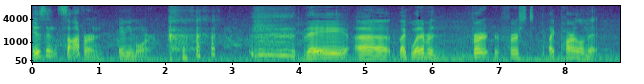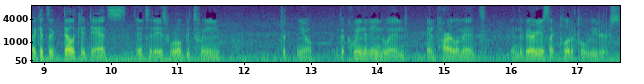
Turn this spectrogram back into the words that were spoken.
isn't sovereign anymore. they uh, like whatever fir- first like parliament like it's a delicate dance in today's world between the you know the queen of england and parliament and the various like political leaders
